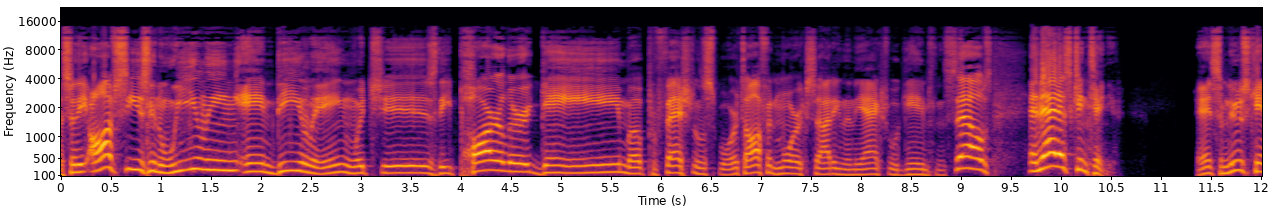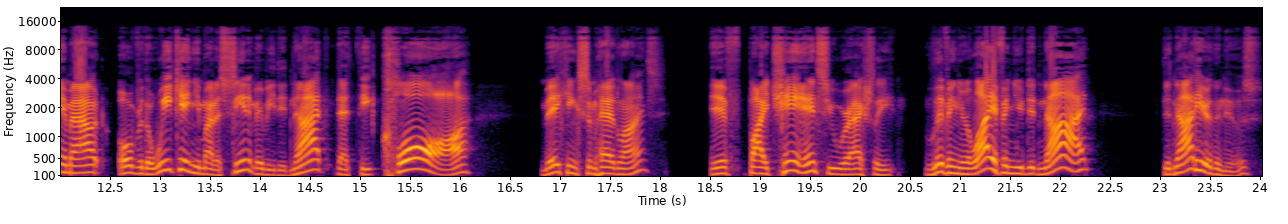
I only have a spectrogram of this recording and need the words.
So the offseason wheeling and dealing, which is the parlor game of professional sports, often more exciting than the actual games themselves, and that has continued. And some news came out over the weekend. You might have seen it, maybe you did not, that the claw making some headlines. If by chance you were actually living your life and you did not, did not hear the news,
